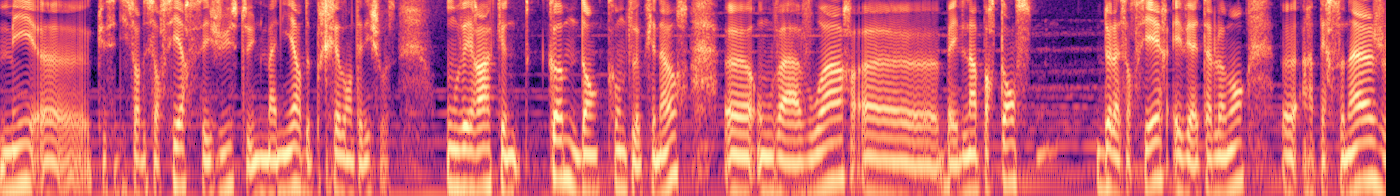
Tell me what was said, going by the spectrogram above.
mais euh, que cette histoire de sorcière, c'est juste une manière de présenter les choses. On verra que comme dans Conte Lokenor, euh, on va avoir ben, l'importance de la sorcière est véritablement euh, un personnage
